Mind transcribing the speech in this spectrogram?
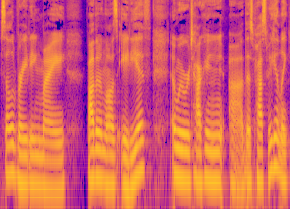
celebrating my father in law's 80th, and we were talking uh, this past weekend. Like,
